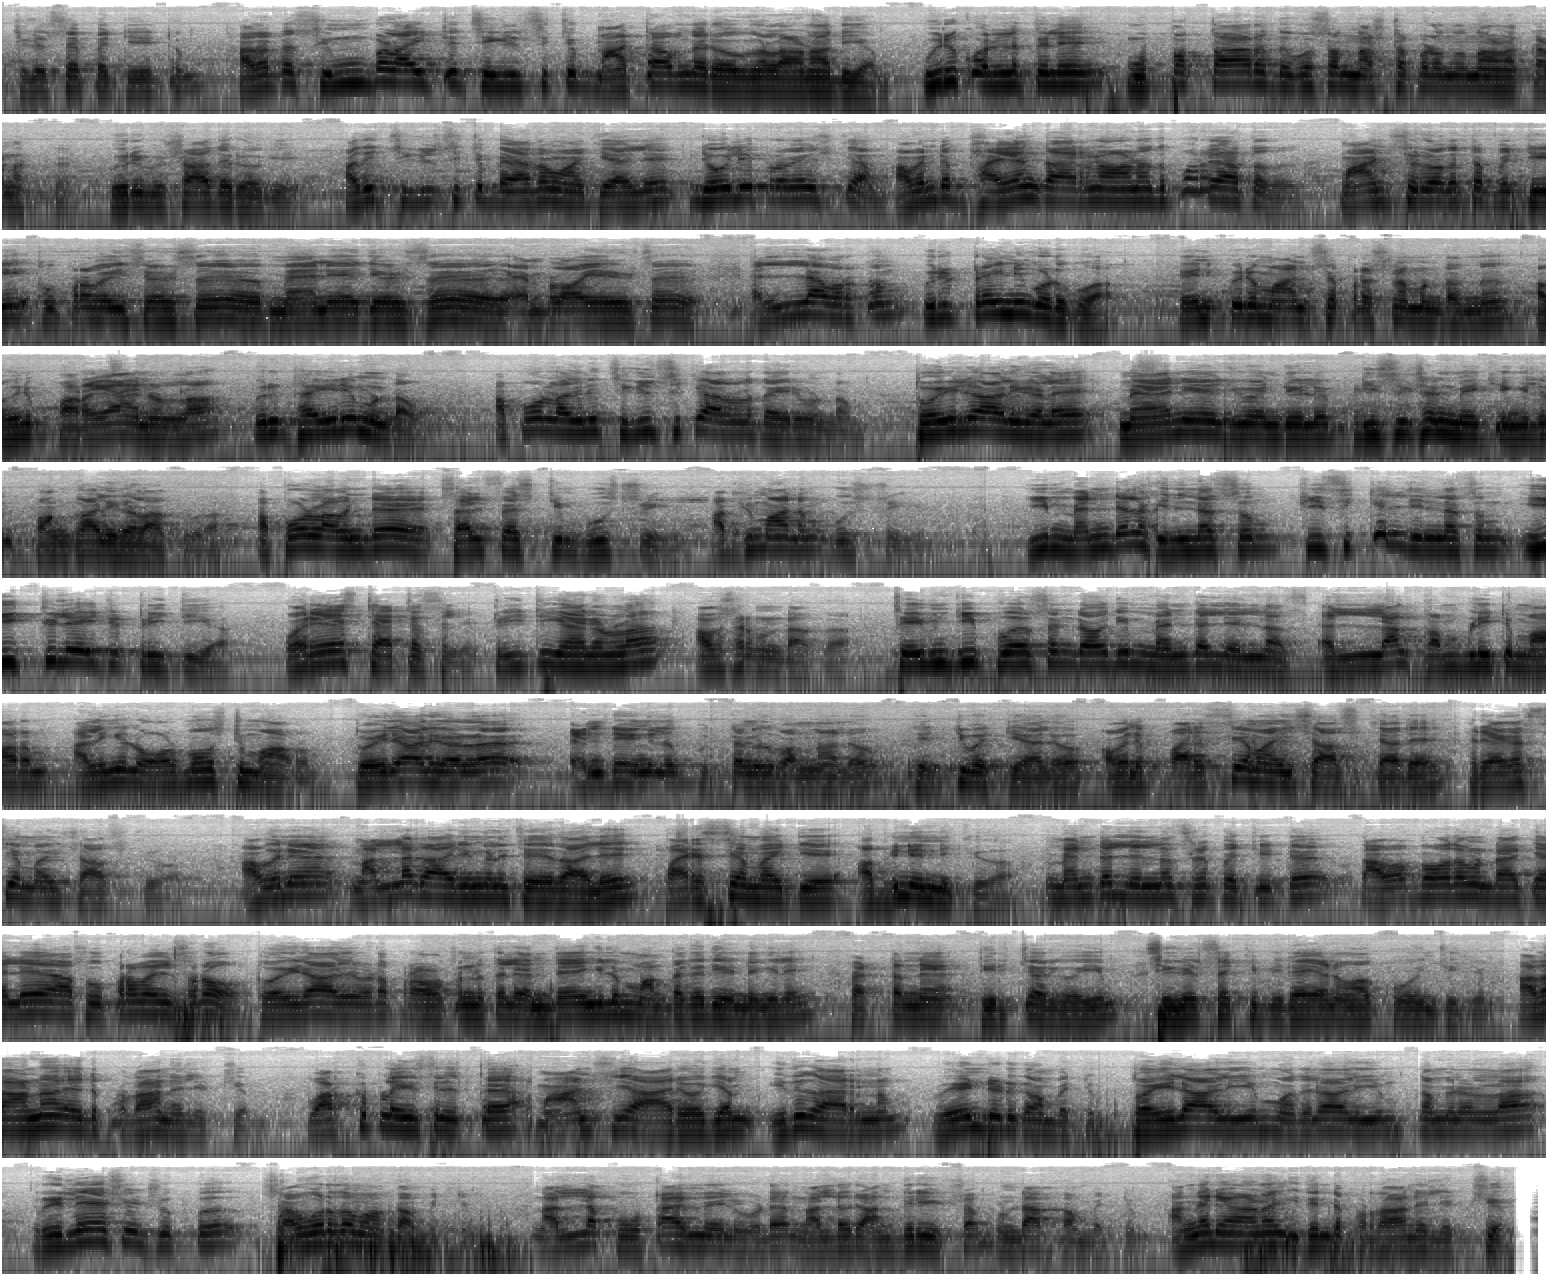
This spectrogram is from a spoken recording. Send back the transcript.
ചികിത്സയെ പറ്റിയിട്ടും അതൊക്കെ സിമ്പിളായിട്ട് ചികിത്സിച്ച് മാറ്റാവുന്ന രോഗങ്ങളാണ് അധികം. ഒരു കൊല്ലത്തിൽ മുപ്പത്താറ് ദിവസം നഷ്ടപ്പെടുന്നതാണ് കണക്ക്. ഒരു വിഷാദ രോഗി. അത് ചികിത്സിച്ച് ഭേദമാക്കിയാൽ ജോലിയിൽ പ്രവേശിക്കാം. അവന്റെ ഭയം കാരണമാണ് അത് പറയാത്തത്. മാനസിക രോഗത്തെ പറ്റി സൂപ്പർവൈസേഴ്സ് മാനേജേഴ്സ് എംപ്ലോയേഴ്സ് എല്ലാവർക്കും ഒരു ട്രെയിനിങ് കൊടുക്കുക. എനിക്കൊരു മാനസിക പ്രശ്നമുണ്ടെന്ന് അവന് പറയാനുള്ള ഒരു ധൈര്യമുണ്ടാവും. അപ്പോൾ അതിന് ചികിത്സിക്കാനുള്ള ധൈര്യം ഉണ്ടാവും തൊഴിലാളികളെ മാനേജ്മെന്റിലും ഡിസിഷൻ മേക്കിങ്ങിലും പങ്കാളികളാക്കുക. അപ്പോൾ അവന്റെ സെൽഫ് എസ്റ്റീം ബൂസ്റ്റ് ചെയ്യും അഭിമാനം ബൂസ്റ്റ് ചെയ്യും. ഈ മെന്റൽ ഇൽനെസ്സും ഫിസിക്കൽ ഇൽനെസ്സും ഈക്വലായിട്ട് ട്രീറ്റ് ചെയ്യുക. ഒരേ സ്റ്റാറ്റസിൽ ട്രീറ്റ് ചെയ്യാനുള്ള അവസരം ഉണ്ടാക്കുക. Seventy percent of the mental illness എല്ലാം കംപ്ലീറ്റ് മാറും അല്ലെങ്കിൽ ഓൾമോസ്റ്റ് മാറും. തൊഴിലാളികളെ എന്തെങ്കിലും കുറ്റങ്ങൾ വന്നാലോ തെറ്റുപറ്റിയാലോ അവനെ പരസ്യമായി ശാസിക്കാതെ രഹസ്യമായി ശാസിക്കുക. അവന് നല്ല കാര്യങ്ങൾ ചെയ്താൽ പരസ്യമായിട്ട് അഭിനന്ദിക്കുക. മെന്റൽ ഇൽനെസ്സിനെ പറ്റിയിട്ട് അവബോധം ഉണ്ടാക്കിയാൽ ആ സൂപ്പർവൈസറോ തൊഴിലാളിയുടെ പ്രവർത്തനത്തിൽ എന്തെങ്കിലും മന്ദഗതി ഉണ്ടെങ്കിൽ പെട്ടെന്ന് തിരിച്ചറിയുകയും ചികിത്സയ്ക്ക് വിധേയനമാക്കുകയും ചെയ്യും. അതാണ് എന്റെ പ്രധാന ലക്ഷ്യം. വർക്ക് പ്ലേസിലത്തെ മാനസിക ആരോഗ്യം ഇത് കാരണം വേണ്ടെടുക്കാൻ പറ്റും. തൊഴിലാളിയും മുതലാളിയും തമ്മിലുള്ള റിലേഷൻഷിപ്പ് സൗഹൃദമാക്കാൻ പറ്റും. നല്ല കൂട്ടായ്മയിലൂടെ നല്ലൊരു അന്തരീക്ഷം ഉണ്ടാക്കാൻ പറ്റും. അങ്ങനെയാണ് ഇതിന്റെ പ്രധാന ലക്ഷ്യം.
